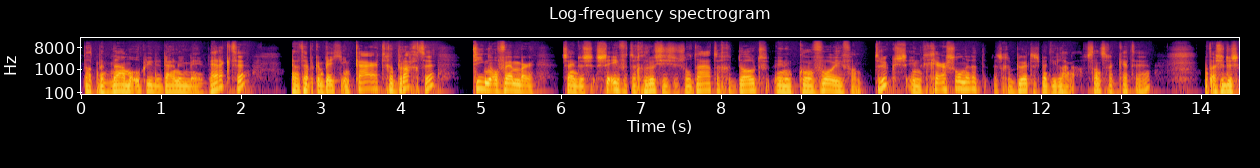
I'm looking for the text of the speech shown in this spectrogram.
dat met name Oekraïne daar nu mee werkte. En dat heb ik een beetje in kaart gebracht. Hè. 10 november zijn dus 70 Russische soldaten gedood in een konvooi van trucks in Gerson. Dat is gebeurd dus met die lange afstandsraketten. Hè. Want als je dus,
